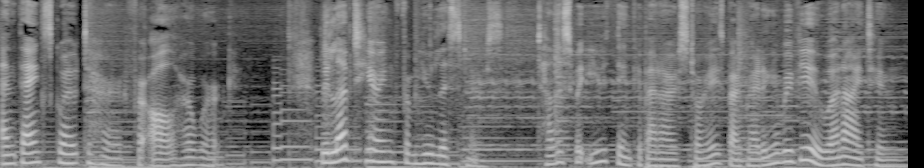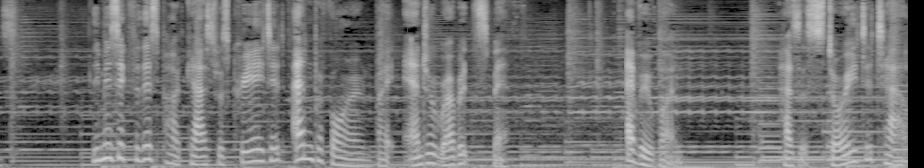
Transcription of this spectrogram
and thanks go out to her for all her work. We loved hearing from you listeners. Tell us what you think about our stories by writing a review on iTunes. The music for this podcast was created and performed by Andrew Robert Smith. Everyone has a story to tell.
